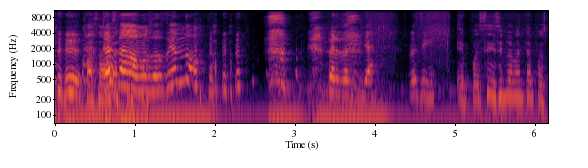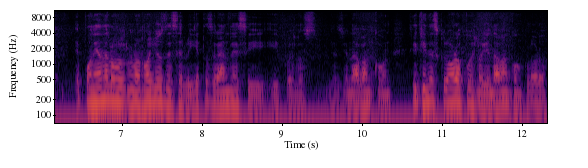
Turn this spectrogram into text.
¿Qué estábamos haciendo? Perdón, ya, prosigue. eh, pues sí, simplemente pues eh, ponían los, los rollos de servilletas grandes y, y, pues los, les llenaban con, si tienes cloro pues lo llenaban con cloro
